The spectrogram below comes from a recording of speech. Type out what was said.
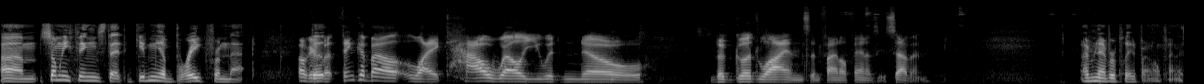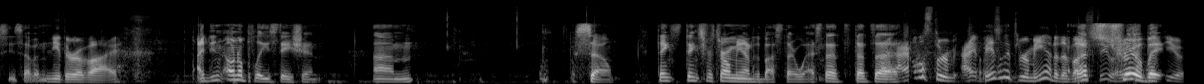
Um, so many things that give me a break from that. Okay, The- but think about like how well you would know the good lines in Final Fantasy VII. I've never played Final Fantasy VII. Neither have I. I didn't own a PlayStation. Um, so thanks thanks for throwing me under the bus there, Wes. That's that's uh I, I almost threw. I basically threw me under the bus That's too. True, but- you.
